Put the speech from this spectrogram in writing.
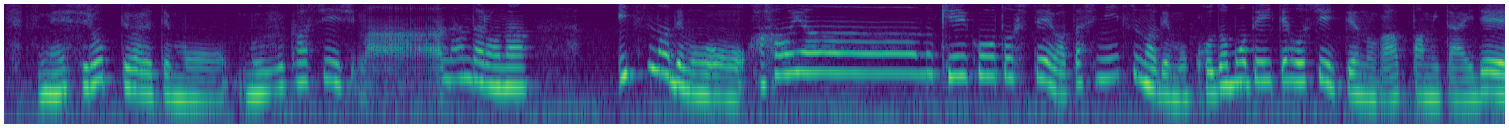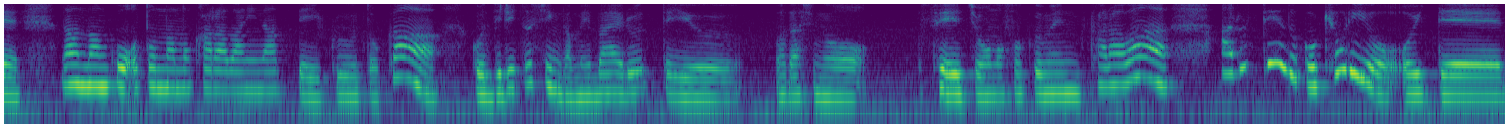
説明しろって言われても難しいしまあなんだろうな。いつまでも母親の傾向として私にいつまでも子供でいてほしいっていうのがあったみたいでだんだんこう大人の体になっていくとかこう自立心が芽生えるっていう私の成長の側面からはある程度こう距離を置いてっ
